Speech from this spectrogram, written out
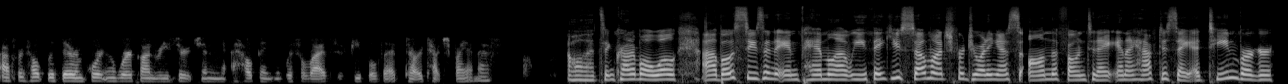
uh, for help with their important work on research and helping with the lives of people that are touched by MS. Oh, that's incredible. Well, uh, both Susan and Pamela, we thank you so much for joining us on the phone today. And I have to say, a teen burger,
